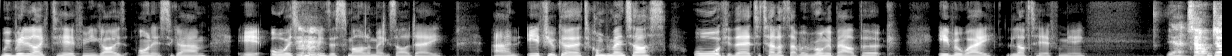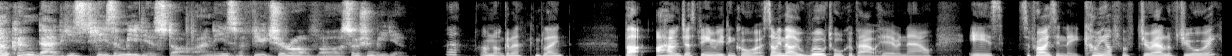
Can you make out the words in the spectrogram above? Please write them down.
we really like to hear from you guys on Instagram. It always kind of brings a smile and makes our day. And if you're there to compliment us, or if you're there to tell us that we're wrong about a book, either way, love to hear from you. Yeah, tell Duncan that he's he's a media star and he's the future of uh, social media. Eh, I'm not going to complain. But I haven't just been reading Korra. Something that I will talk about here and now is, surprisingly, coming off of Jirel of Joiry,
